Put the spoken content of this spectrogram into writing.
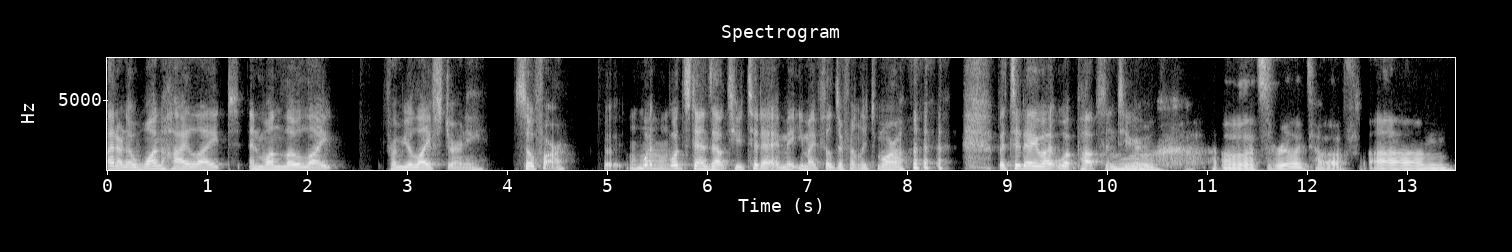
I don't know, one highlight and one low light from your life's journey so far, mm-hmm. what what stands out to you today? You might feel differently tomorrow, but today, what what pops into Ooh. your? Oh, that's really tough. Um,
